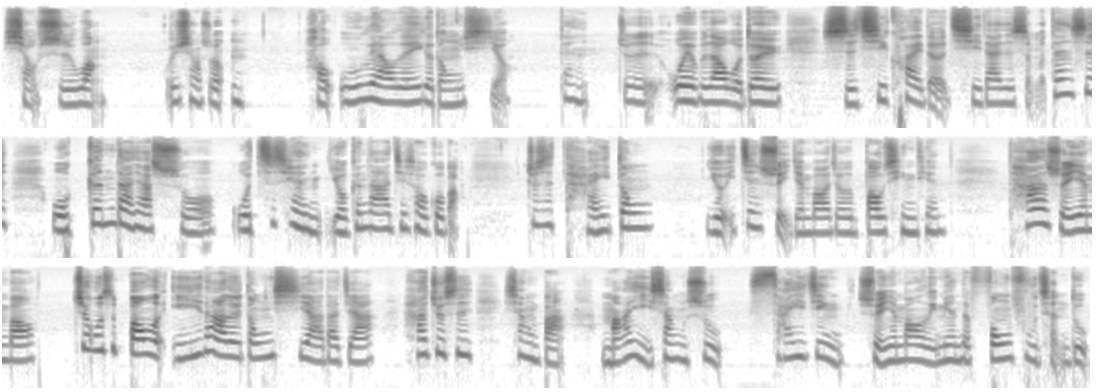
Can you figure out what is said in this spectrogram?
小失望，我就想说，嗯，好无聊的一个东西哦。但就是我也不知道我对于十七块的期待是什么。但是我跟大家说，我之前有跟大家介绍过吧，就是台东有一间水煎包叫做包青天，它的水煎包。就是包了一大堆东西啊！大家，它就是像把蚂蚁上树塞进水煎包里面的丰富程度，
